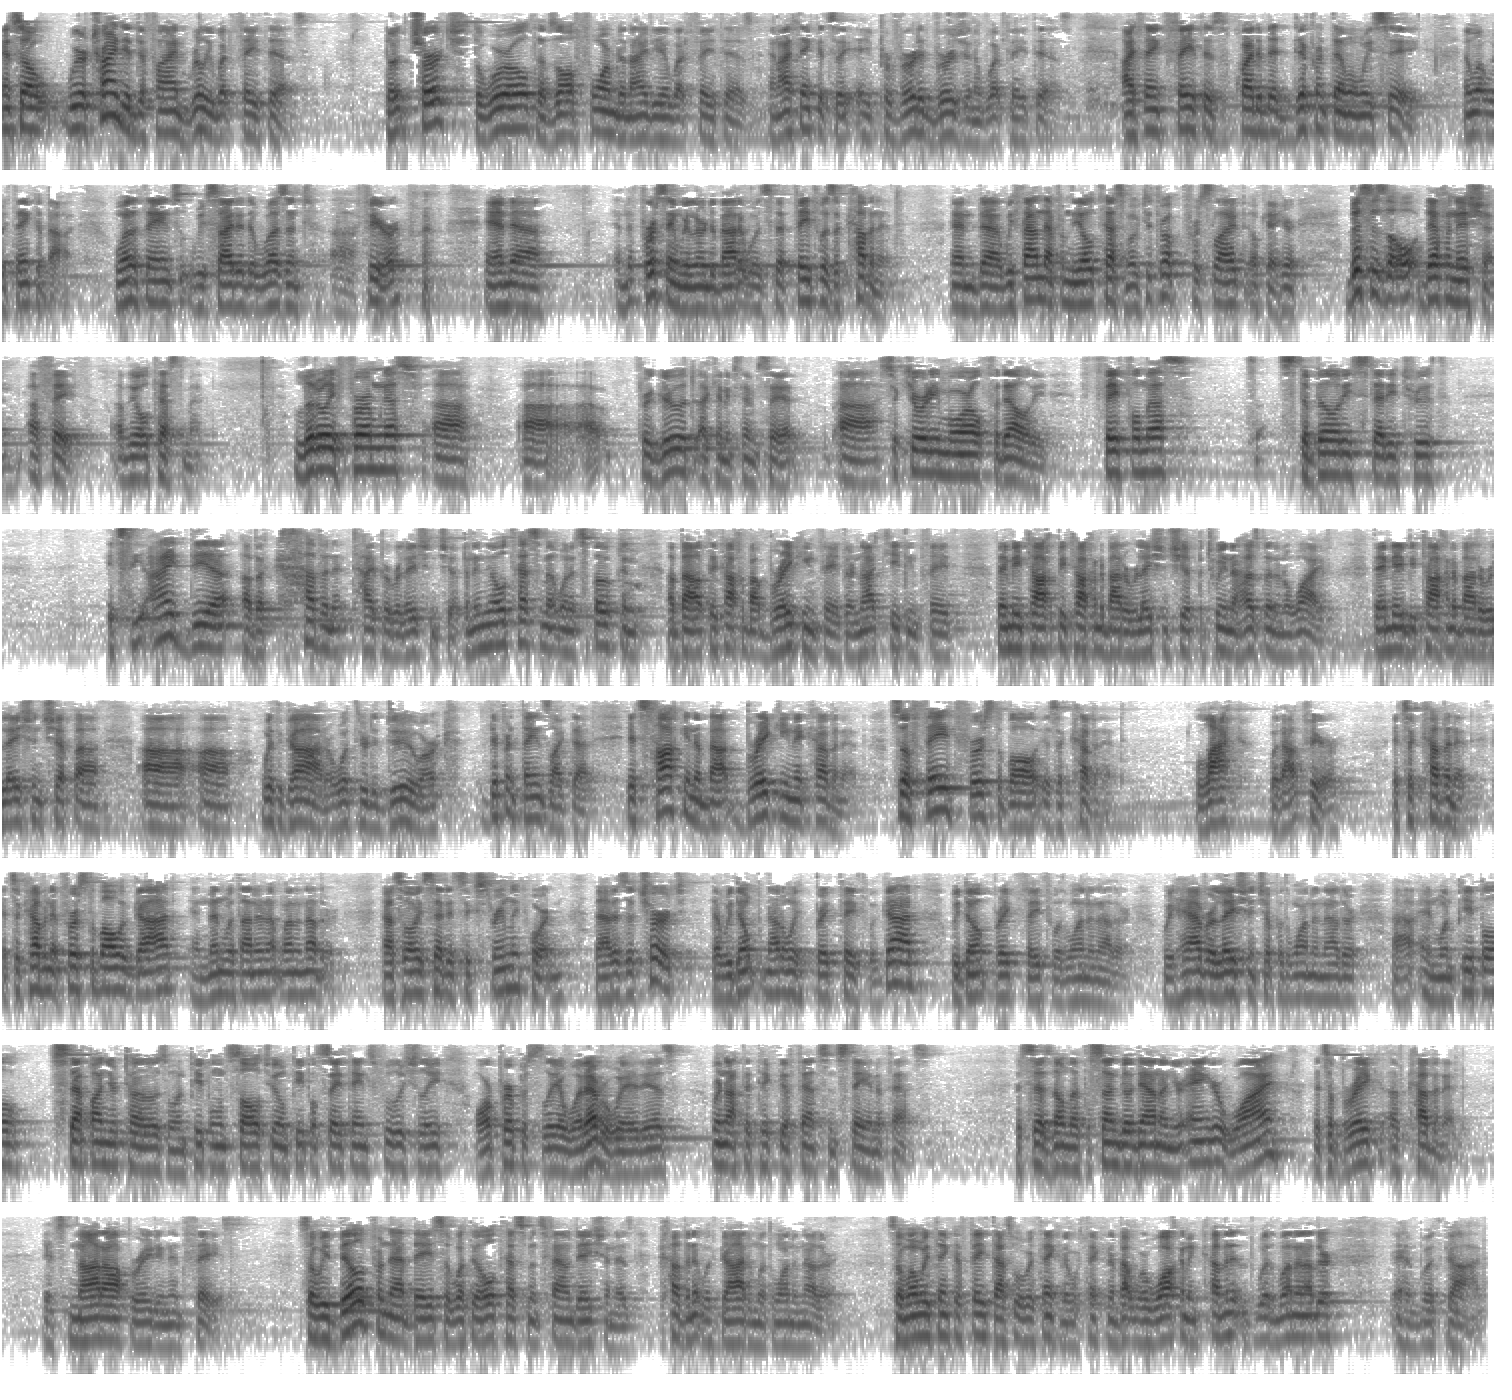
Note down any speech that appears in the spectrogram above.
And so we're trying to define really what faith is. The church, the world has all formed an idea of what faith is. And I think it's a, a perverted version of what faith is. I think faith is quite a bit different than what we see and what we think about. One of the things we cited it wasn't uh, fear. and, uh, and the first thing we learned about it was that faith was a covenant. And uh, we found that from the Old Testament. Would you throw up the first slide? Okay, here. This is the definition of faith of the Old Testament. Literally, firmness, uh, uh, I can't even say it, uh, security, moral fidelity, faithfulness, stability, steady truth. It's the idea of a covenant type of relationship. And in the Old Testament, when it's spoken about, they talk about breaking faith or not keeping faith. They may talk, be talking about a relationship between a husband and a wife. They may be talking about a relationship uh, uh, uh, with God or what they're to do or different things like that. It's talking about breaking a covenant. So faith, first of all, is a covenant. Lack without fear. It's a covenant. It's a covenant, first of all, with God and then with one another. That's why we said it's extremely important that as a church, that we don't not only break faith with God, we don't break faith with one another. We have relationship with one another uh, and when people step on your toes, when people insult you, when people say things foolishly or purposely or whatever way it is, we're not to take the offense and stay in offense. It says, don't let the sun go down on your anger. Why? It's a break of covenant. It's not operating in faith. So we build from that base of what the Old Testament's foundation is covenant with God and with one another. So when we think of faith, that's what we're thinking. We're thinking about we're walking in covenant with one another and with God.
